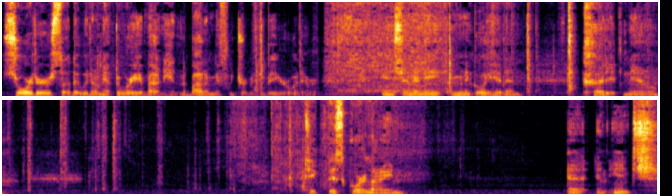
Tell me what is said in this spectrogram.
shorter so that we don't have to worry about hitting the bottom if we trim it too big or whatever inch and an eighth. I'm going to go ahead and cut it now. Take this score line at an inch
